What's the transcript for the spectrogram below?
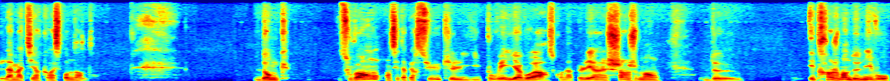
la matière correspondante. Donc, souvent, on s'est aperçu qu'il pouvait y avoir ce qu'on appelait un changement de, étrangement de niveau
